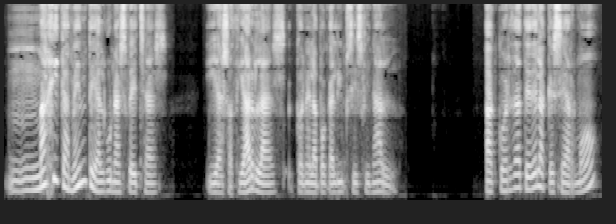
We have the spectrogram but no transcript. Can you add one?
mágicamente algunas fechas y asociarlas con el apocalipsis final. Acuérdate de la que se armó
